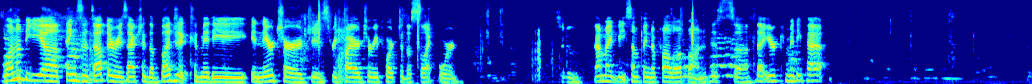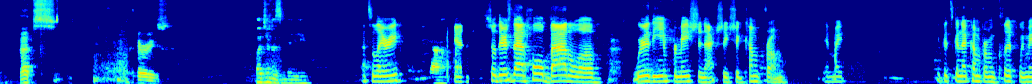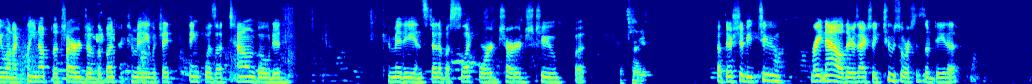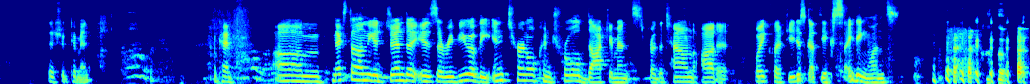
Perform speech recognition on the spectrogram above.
one of the, uh, things that's out there is actually the budget committee in their charge is required to report to the select board. So that might be something to follow up on. Is, uh, that your committee, Pat? That's Harry's. Budget is me. That's Larry? Yeah. And so there's that whole battle of where the information actually should come from. It might, if it's gonna come from Cliff, we may want to clean up the charge of the budget committee, which I think was a town voted committee instead of a select board charge too, but, That's right. but there should be two, right now, there's actually two sources of data that should come in. Okay. Um, next on the agenda is a review of the internal control documents for the town audit. Boy, Cliff, you just got the exciting ones.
